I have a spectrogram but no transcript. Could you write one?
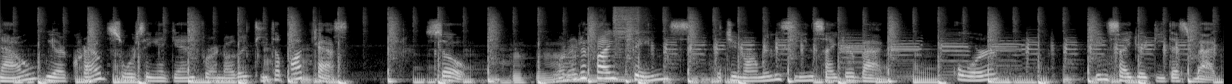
Now, we are crowdsourcing again for another tita podcast. So, what are the five things that you normally see inside your bag? Or inside your tita's bag?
